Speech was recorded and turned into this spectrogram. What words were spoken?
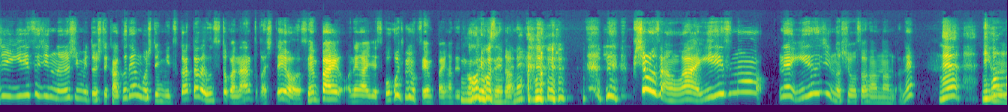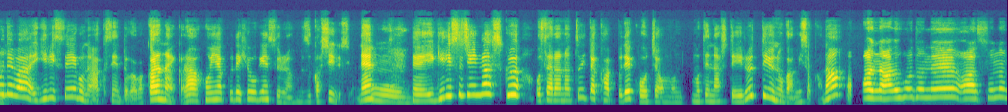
じイギリス人のよしみとして核伝母して見つかったら撃つとかなんとかしてよ。先輩お願いです。ここにも先輩が出てここにも先輩ね。で、ピショーさんはイギリスのね、イギリス人の少佐さんなんだね。ね、日本語ではイギリス英語のアクセントがわからないから、翻訳で表現するのは難しいですよね。うん、でイギリス人らしくお皿のついたカップで紅茶をももてなしているっていうのがミソかな。あなるほどねあ。その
